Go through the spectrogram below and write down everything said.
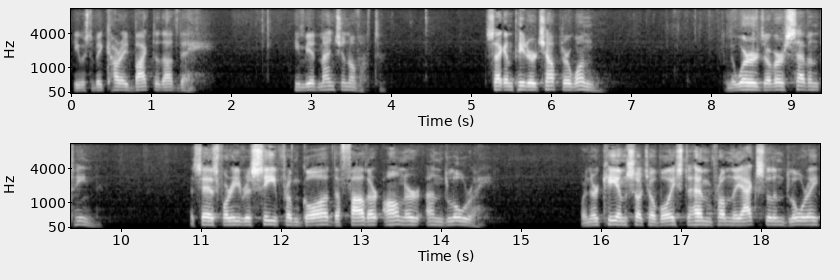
he was to be carried back to that day. He made mention of it. 2 Peter chapter 1, in the words of verse 17, it says, For he received from God the Father honor and glory. When there came such a voice to him from the excellent glory,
